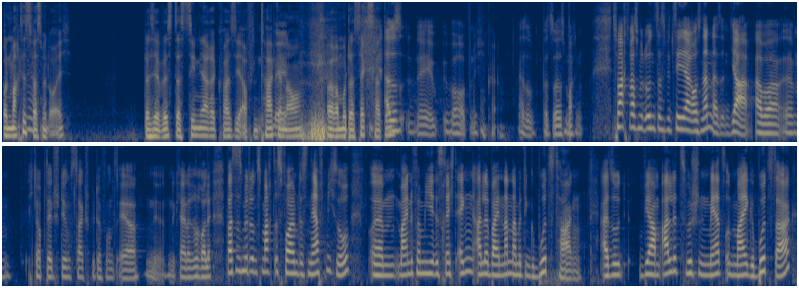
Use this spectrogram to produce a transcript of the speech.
Und macht es Ja. was mit euch? Dass ihr wisst, dass zehn Jahre quasi auf den Tag Nee. genau eure Mutter Sex hatte? Also, nee, überhaupt nicht. okay. Also, was soll das machen? Es macht was mit uns, dass wir zehn Jahre auseinander sind, ja, aber ähm, ich glaube, der Entstehungstag spielt da für uns eher eine, eine kleinere Rolle. Was es mit uns macht, ist vor allem, das nervt mich so. Ähm, meine Familie ist recht eng, alle beieinander mit den Geburtstagen. Also wir haben alle zwischen März und Mai Geburtstag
